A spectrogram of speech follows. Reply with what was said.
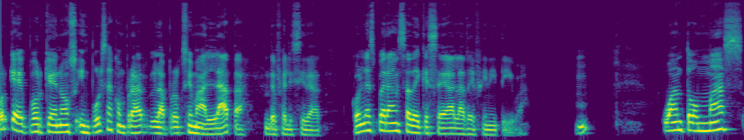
¿Por qué? Porque nos impulsa a comprar la próxima lata de felicidad, con la esperanza de que sea la definitiva. Cuanto más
